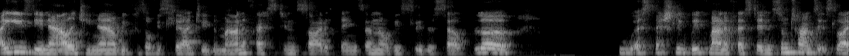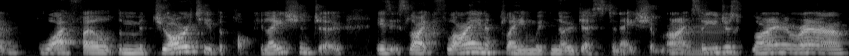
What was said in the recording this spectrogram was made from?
I use the analogy now because obviously I do the manifesting side of things and obviously the self love, especially with manifesting. Sometimes it's like what I felt the majority of the population do is it's like flying a plane with no destination, right? Mm. So you're mm. just flying around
